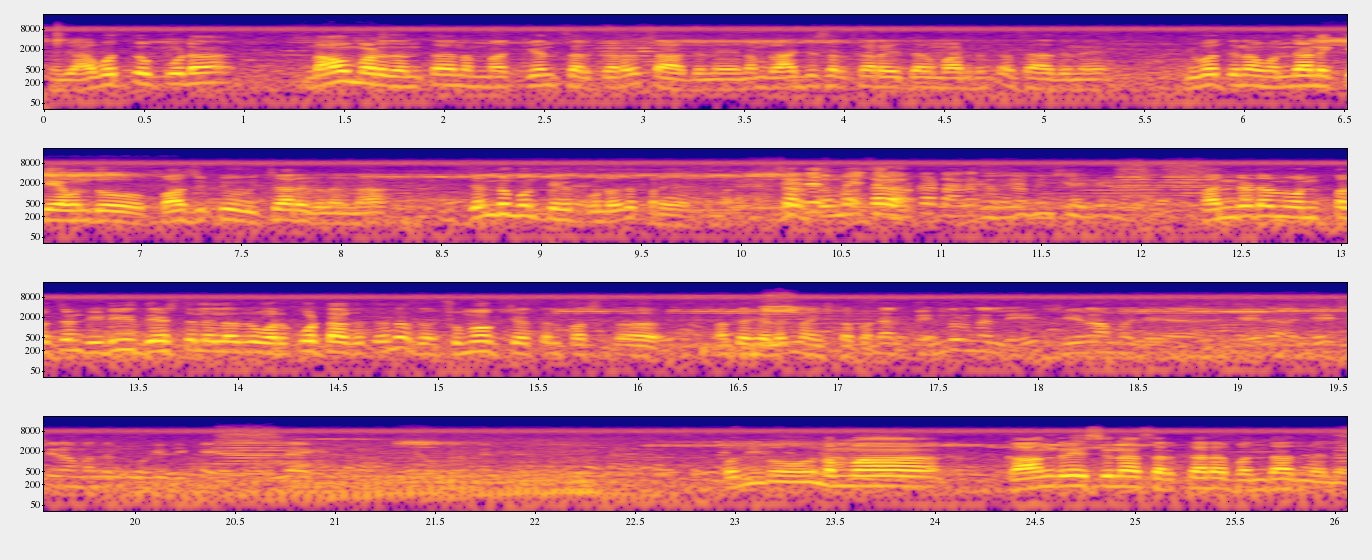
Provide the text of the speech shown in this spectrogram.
ನಾವು ಯಾವತ್ತೂ ಕೂಡ ನಾವು ಮಾಡಿದಂಥ ನಮ್ಮ ಕೇಂದ್ರ ಸರ್ಕಾರದ ಸಾಧನೆ ನಮ್ಮ ರಾಜ್ಯ ಸರ್ಕಾರ ಇದ್ದಾಗ ಮಾಡಿದಂಥ ಸಾಧನೆ ಇವತ್ತಿನ ಹೊಂದಾಣಿಕೆಯ ಒಂದು ಪಾಸಿಟಿವ್ ವಿಚಾರಗಳನ್ನು ಜನರ ಮುಂದೆ ತೆಗೆದುಕೊಂಡು ಹೋದ ಪ್ರಯತ್ನ ಮಾಡಿ ಹಂಡ್ರೆಡ್ ಅಂಡ್ ಒನ್ ಪರ್ಸೆಂಟ್ ಇಡೀ ದೇಶದಲ್ಲಿ ಎಲ್ಲಾದರೂ ವರ್ಕೌಟ್ ಆಗುತ್ತೆ ಅಂದ್ರೆ ಅದು ಶಿವಮೊಗ್ಗ ಕ್ಷೇತ್ರದಲ್ಲಿ ಫಸ್ಟ್ ಅಂತ ಹೇಳಕ್ ನಾನು ಇಷ್ಟಪಡ್ತೀನಿ. ಬೆಂಗಳೂರಿನಲ್ಲಿ ಶ್ರೀರಾಮ ಜಯ ಶ್ರೀರಾಮ ಒಂದು ನಮ್ಮ ಕಾಂಗ್ರೆಸ್ಸಿನ ಸರ್ಕಾರ ಬಂದಾದ್ಮೇಲೆ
